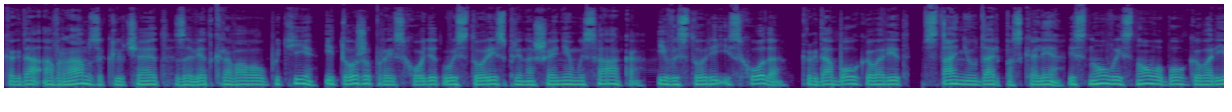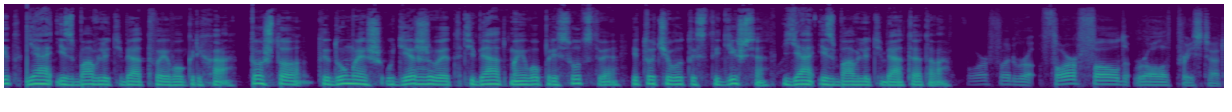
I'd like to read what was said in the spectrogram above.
когда Авраам заключает завет кровавого пути. И тоже происходит в истории с приношением Исаака и в истории исхода, когда Бог говорит «Встань и ударь по скале». И снова и снова Бог говорит «Я избавлю тебя от твоего греха». То, что ты думаешь, удерживает тебя от моего присутствия, и то, чего ты стыдишься, я избавлю тебя от этого. Fourfold role of priesthood.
